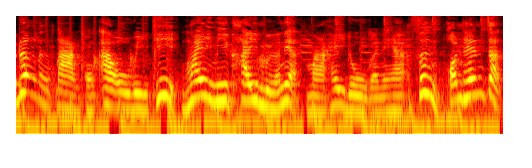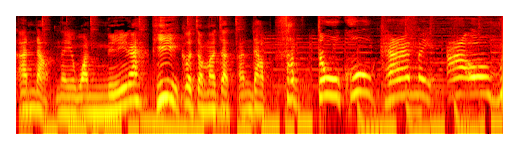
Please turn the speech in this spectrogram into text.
เรื่องต่างๆ ของ ROV ที่ไม่มีใครเหมือนเนี่ยมาให้ดูกันนะฮะ ซึ่งคอนเทนต์จัดอันดับในวันนี้นะ พี่ก็จะมาจัดอันดับศัตรูคู่แค้นใน ROV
